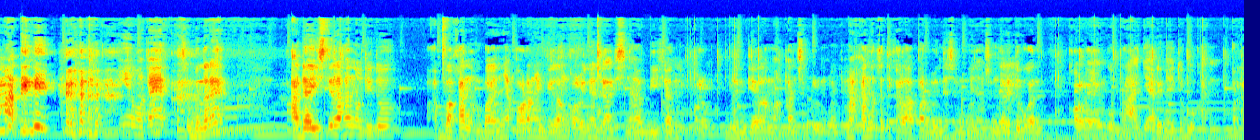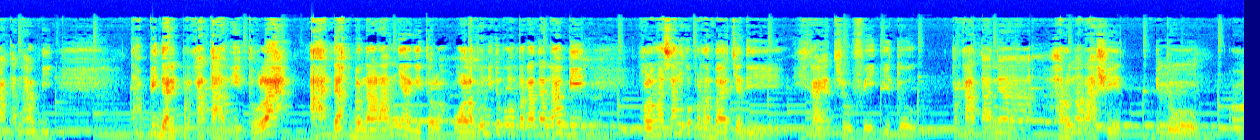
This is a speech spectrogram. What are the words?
amat ini? Iya makanya sebenarnya ada istilah kan waktu itu bahkan banyak orang yang bilang kalau ini adalah hadis nabi kan kalau berhentilah makan sebelum makanlah ketika lapar berhenti sebelum kenyang. Sebenarnya itu bukan kalau yang gue pelajarin itu bukan perkataan nabi. Tapi dari perkataan itulah ada kebenarannya gitu loh. Walaupun itu bukan perkataan nabi kalau nggak salah gue pernah baca di hikayat sufi itu perkataannya Harun ar-Rasyid. Itu uh,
